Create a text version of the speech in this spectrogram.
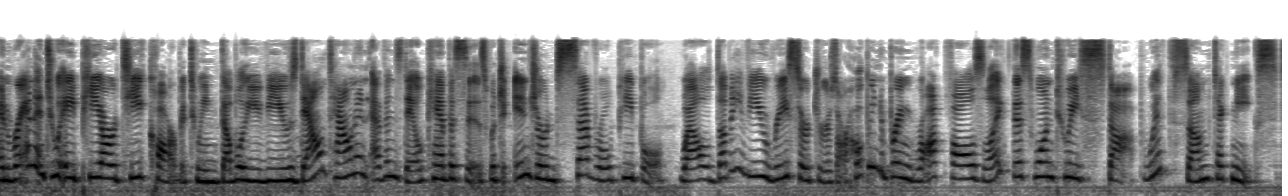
and ran into a PRT car between WVU's downtown and Evansdale campuses, which injured several people. Well, WVU researchers are hoping to bring rock falls like this one to a stop with some techniques.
